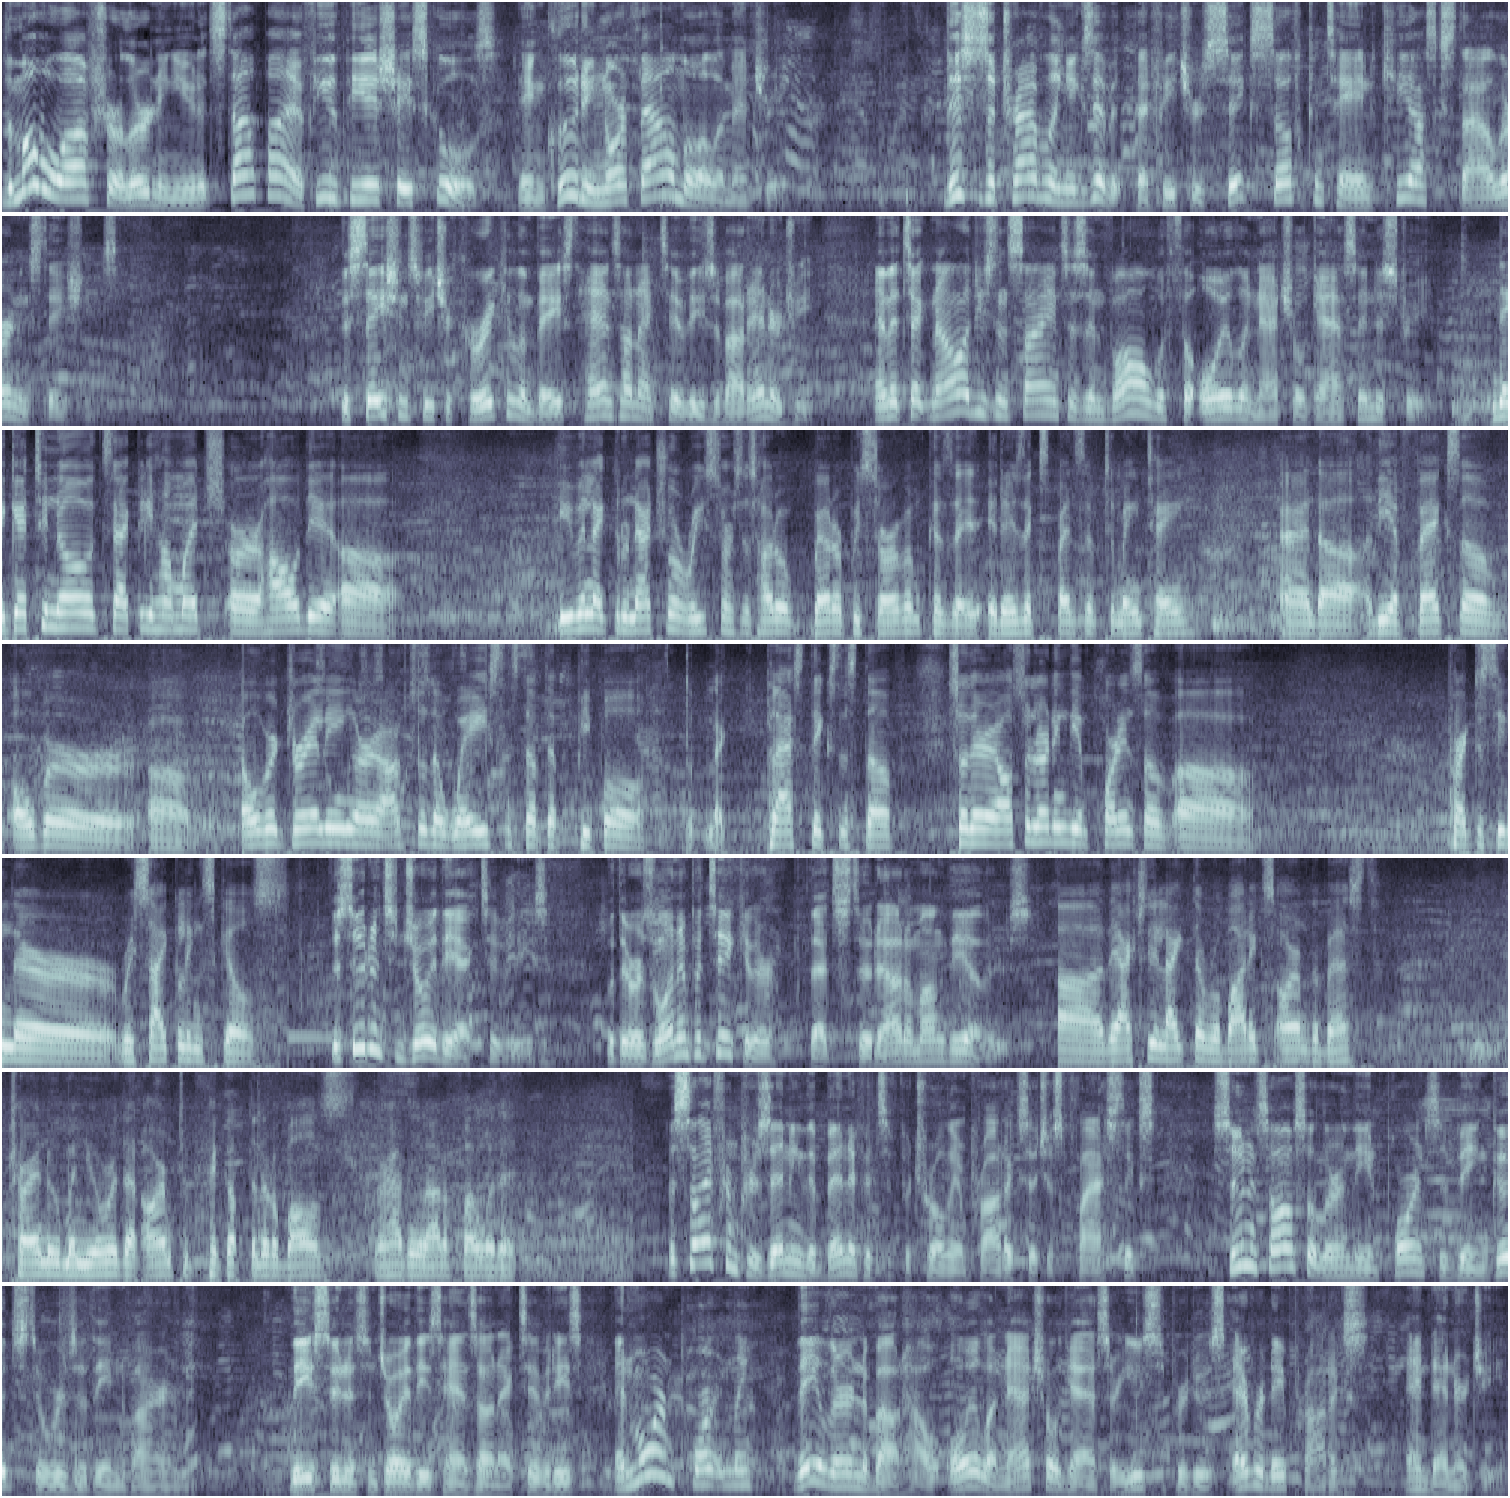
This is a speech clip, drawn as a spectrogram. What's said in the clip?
The Mobile Offshore Learning Unit stopped by a few PSJA schools, including North Alamo Elementary. This is a traveling exhibit that features six self-contained kiosk-style learning stations. The stations feature curriculum-based hands-on activities about energy and the technologies and sciences involved with the oil and natural gas industry. They get to know exactly how much or how they, uh, even like through natural resources, how to better preserve them because it, it is expensive to maintain, and uh, the effects of over uh, over drilling or also the waste and stuff that people like plastics and stuff. So they're also learning the importance of uh, practicing their recycling skills. The students enjoy the activities, but there was one in particular that stood out among the others. Uh, they actually like the robotics arm the best. Trying to maneuver that arm to pick up the little balls. They're having a lot of fun with it. Aside from presenting the benefits of petroleum products such as plastics, students also learn the importance of being good stewards of the environment. These students enjoy these hands-on activities, and more importantly, they learn about how oil and natural gas are used to produce everyday products and energy.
